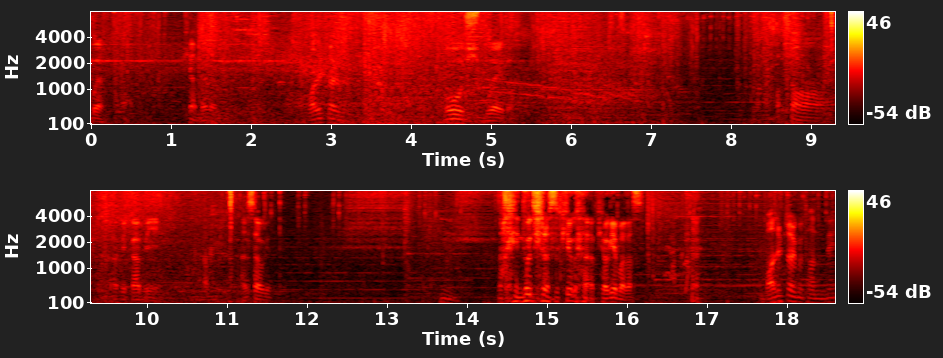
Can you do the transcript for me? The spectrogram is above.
뭐야? 피 안 맞았네. 맞을 줄 알고. 오우씨 뭐야 이거? 없다. 까비 까비. 안 싸우겠다. 음. 나 노디러스 큐가 벽에 박았어. 맞을 줄 알고 탔는데.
